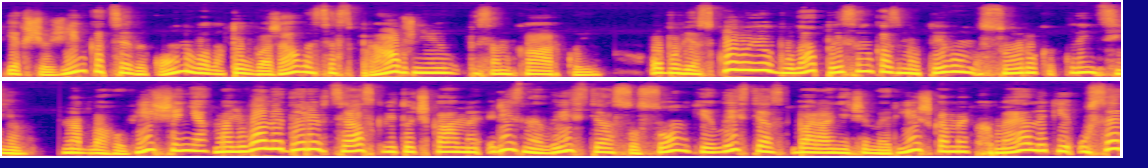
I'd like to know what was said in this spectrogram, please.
Якщо жінка це виконувала, то вважалася справжньою писанкаркою. Обов'язковою була писанка з мотивом 40 клинців. На благовіщення малювали деревця з квіточками, різне листя, сосонки, листя з баранячими ріжками, хмелики, усе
